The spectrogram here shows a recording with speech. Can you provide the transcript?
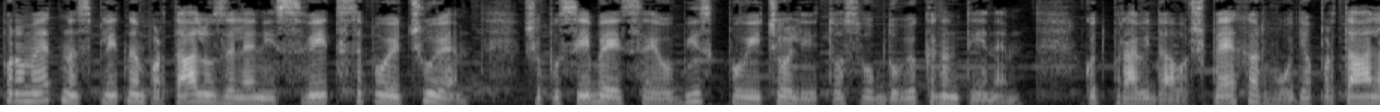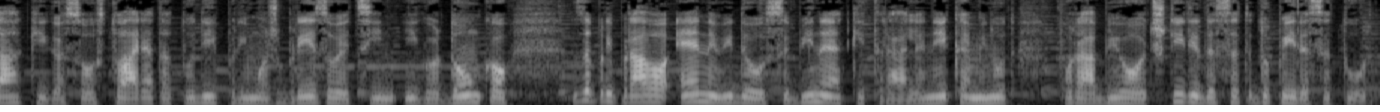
Promet na spletnem portalu Zeleni svet se povečuje, še posebej se je obisk povečal letos v obdobju karantene. Kot pravi Davor Špehar, vodja portala, ki ga so ustvarjata tudi Primož Brezovec in Igor Donkov, za pripravo ene video vsebine, ki traja le nekaj minut, porabijo od 40 do 50 ur.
